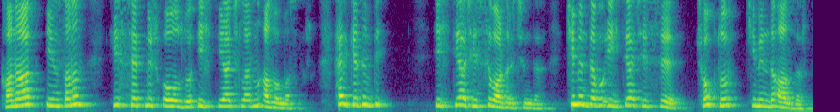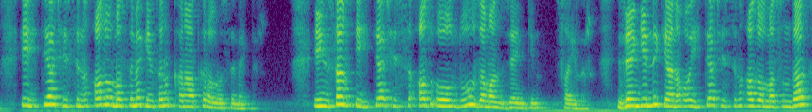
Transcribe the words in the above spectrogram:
Kanaat insanın hissetmiş olduğu ihtiyaçlarının az olmasıdır. Herkesin bir ihtiyaç hissi vardır içinde. Kiminde bu ihtiyaç hissi çoktur, kiminde azdır. İhtiyaç hissinin az olması demek insanın kanaatkar olması demektir. İnsan ihtiyaç hissi az olduğu zaman zengin sayılır. Zenginlik yani o ihtiyaç hissinin az olmasında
